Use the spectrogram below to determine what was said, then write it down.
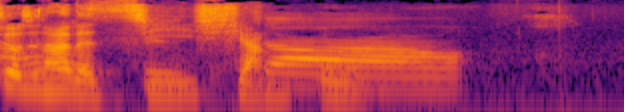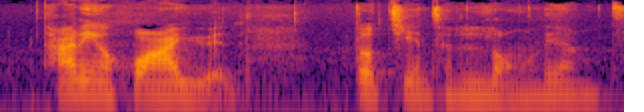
就是他的吉祥物，他连花园都剪成龙的样子。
